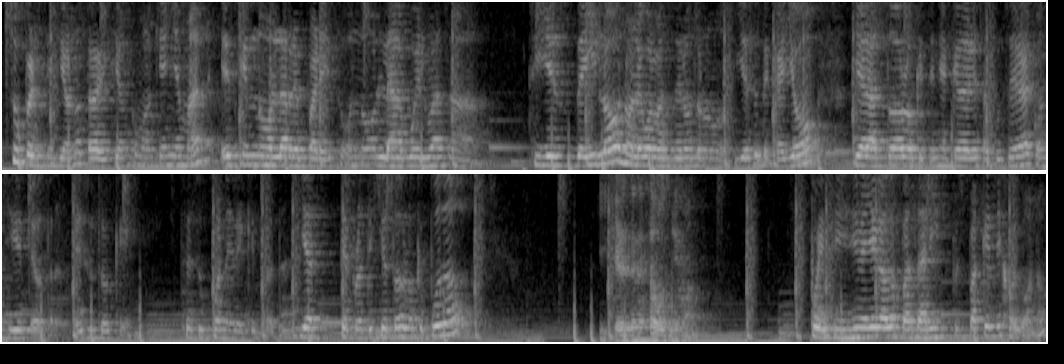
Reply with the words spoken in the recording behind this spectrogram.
superstición o tradición, como lo quieran llamar, es que no la repares o no la vuelvas a... Si es de hilo, no le vuelvas a hacer otro nudo. Si ya se te cayó y hará todo lo que tenía que dar esa pulsera, consíguete otra. Eso es lo que se supone de que trata. Ya te protegió todo lo que pudo. ¿Y crees en esa última? Pues sí, sí me ha llegado a pasar y pues para qué le juego, ¿no?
